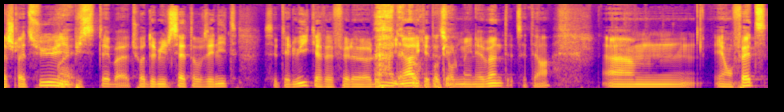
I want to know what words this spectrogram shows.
catch là-dessus. Ouais. Et puis c'était, bah, tu vois, 2007 au Zénith, c'était lui qui avait fait le, le Ah, final, qui était ok. Sur le main event, etc. Euh, et en fait,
